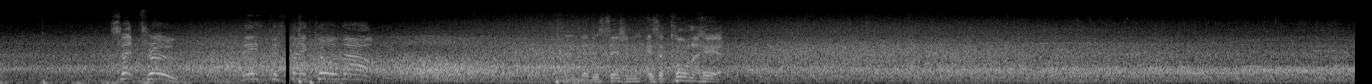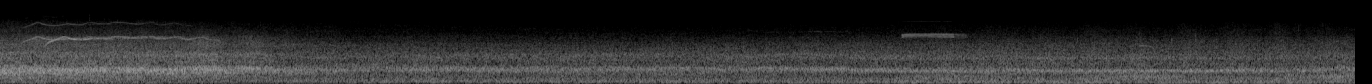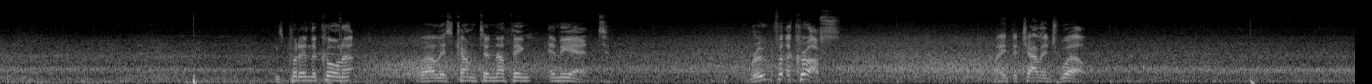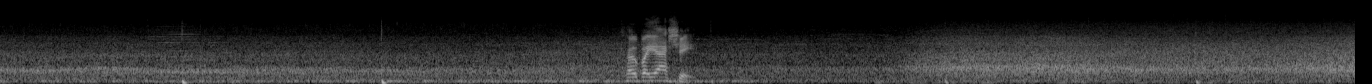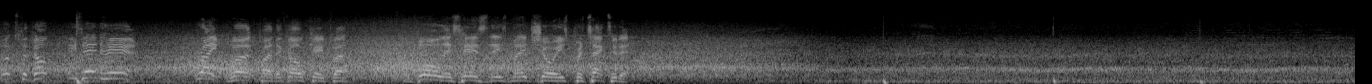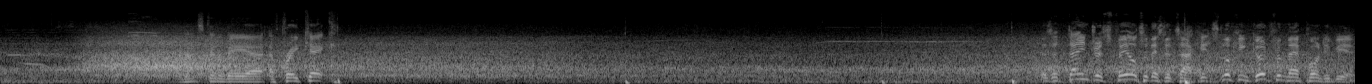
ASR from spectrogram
Slip through. Needs to stay cool now. The decision is a corner here. He's put in the corner. Well, it's come to nothing in the end. Room for the cross. Made the challenge well. Kobayashi. Looks the goal. He's in here. Great work by the goalkeeper. The ball is his and he's made sure he's protected it. That's going to be a, a free kick. There's a dangerous feel to this attack. It's looking good from their point of view.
